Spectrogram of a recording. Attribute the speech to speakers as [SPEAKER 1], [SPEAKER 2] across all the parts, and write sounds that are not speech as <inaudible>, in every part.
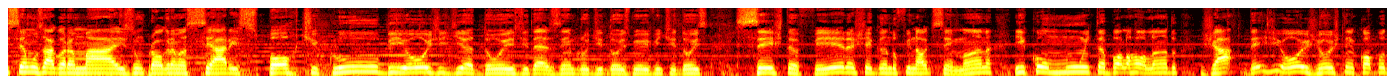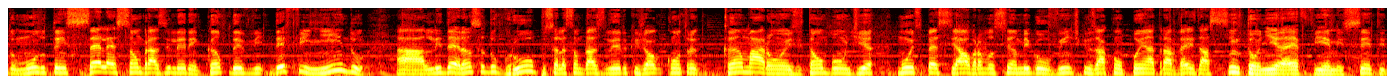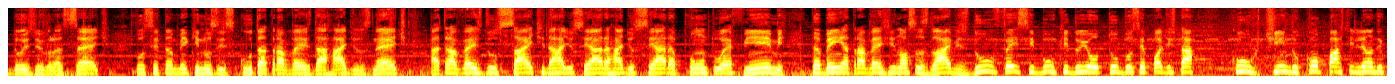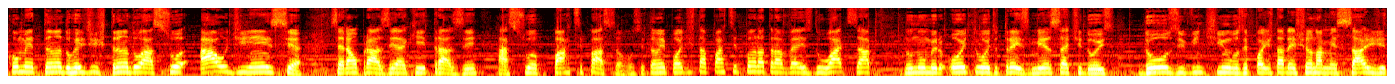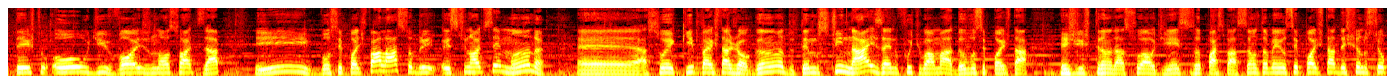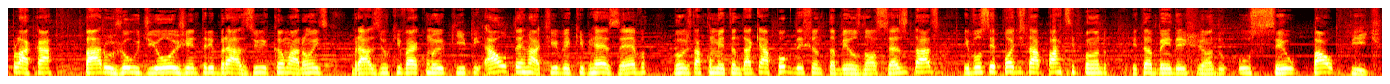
[SPEAKER 1] Iniciamos agora mais um programa Seara Esporte Clube. Hoje, dia 2 de dezembro de 2022, sexta-feira, chegando o final de semana e com muita bola rolando já desde hoje. Hoje tem Copa do Mundo, tem seleção brasileira em campo definindo a liderança do grupo, seleção brasileira que joga contra Camarões. Então, um bom dia muito especial para você, amigo ouvinte, que nos acompanha através da sintonia FM 102,7. Você também que nos escuta através da Rádiosnet, através do site da Rádio Ceará, radioceara.fm, também através de nossas lives do Facebook e do YouTube. Você pode estar curtindo, compartilhando e comentando, registrando a sua audiência. Será um prazer aqui trazer a sua participação. Você também pode estar participando através do WhatsApp no número 8836721221. Você pode estar deixando a mensagem de texto ou de voz no nosso WhatsApp e você pode falar sobre esse final de semana. É, a sua equipe vai estar jogando, temos finais aí no futebol amador, você pode estar registrando a sua audiência, a sua participação, também você pode estar deixando o seu placar para o jogo de hoje entre Brasil e Camarões. Brasil que vai com uma equipe alternativa, equipe reserva. Vamos estar comentando daqui a pouco, deixando também os nossos resultados. E você pode estar participando e também deixando o seu palpite.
